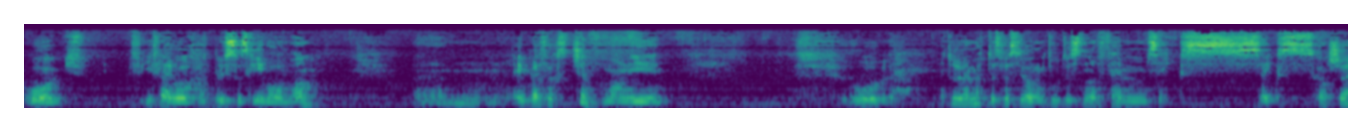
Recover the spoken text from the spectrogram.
òg i flere år hatt lyst til å skrive om han. Ehm, jeg ble først kjent med han i Jeg tror vi møttes første gang i 2005-2006, kanskje.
